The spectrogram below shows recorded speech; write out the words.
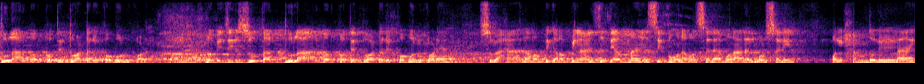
ধুলার বরকতে দোয়াটারে কবুল করেন নবীজির জুতার ধুলার বরকতে দোয়াটারে কবুল করেন সুবহান রাব্বিকা রব্বিল ইজ্জাতি আম্মা ইয়াসিফুন ওয়া সালামুন আলাল মুরসালিন والحمد لله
